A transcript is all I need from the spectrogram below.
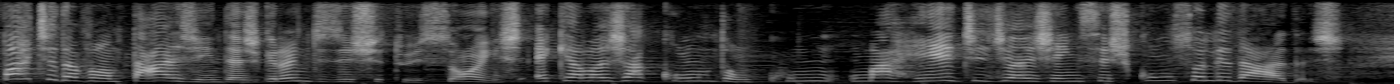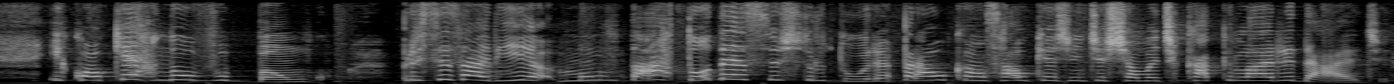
Parte da vantagem das grandes instituições é que elas já contam com uma rede de agências consolidadas. E qualquer novo banco precisaria montar toda essa estrutura para alcançar o que a gente chama de capilaridade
